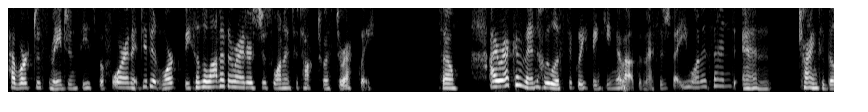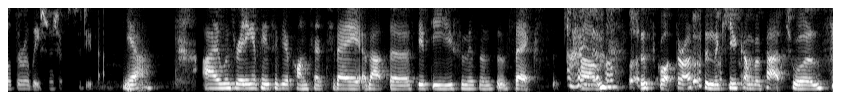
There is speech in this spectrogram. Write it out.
have worked with some agencies before and it didn't work because a lot of the writers just wanted to talk to us directly. So I recommend holistically thinking about the message that you want to send and trying to build the relationships to do that. Yeah. I was reading a piece of your content today about the 50 euphemisms of sex. Um, the squat thrusts in the cucumber patch was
